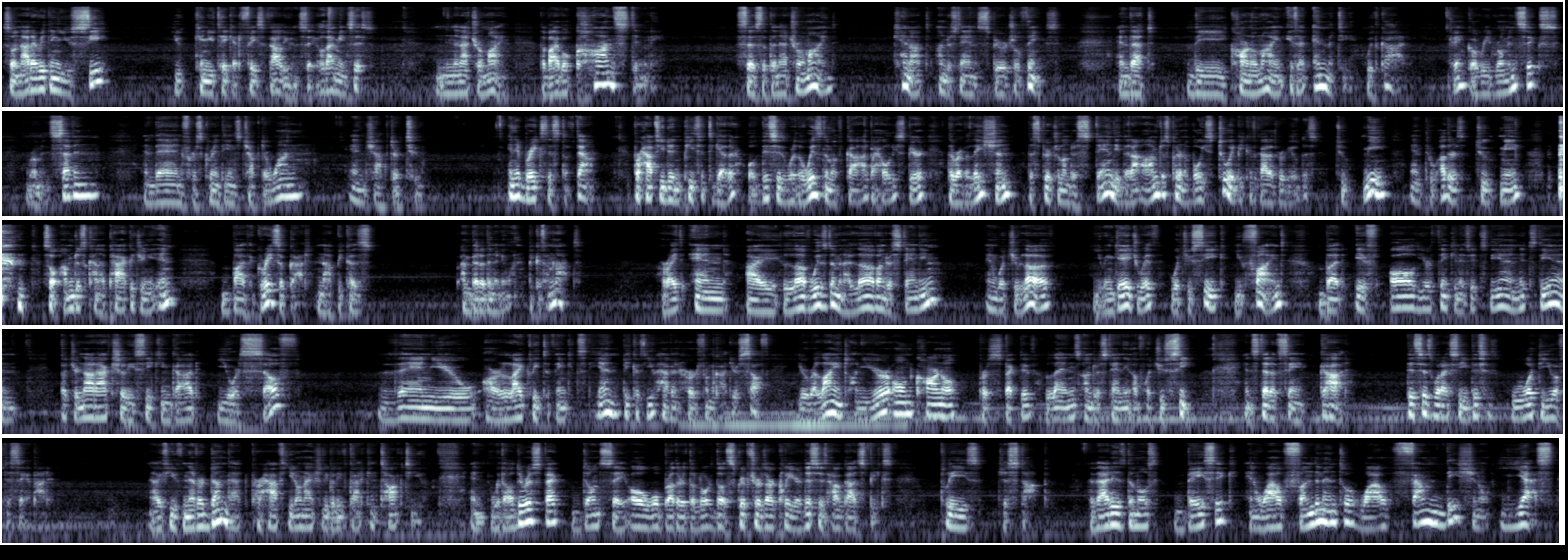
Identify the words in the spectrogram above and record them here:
So not everything you see you can you take at face value and say, oh, that means this. In the natural mind. The Bible constantly says that the natural mind cannot understand spiritual things and that the carnal mind is at enmity with God. Okay, go read Romans 6, Romans 7, and then 1 Corinthians chapter 1 and chapter 2. And it breaks this stuff down. Perhaps you didn't piece it together. Well, this is where the wisdom of God by Holy Spirit, the revelation, the spiritual understanding that I, am just putting a voice to it because God has revealed this to me and through others to me. so I'm just kind of packaging it in by the grace of God, not because I'm better than anyone, because I'm not. All right. And I love wisdom and I love understanding. And what you love, you engage with. What you seek, you find. But if all you're thinking is it's the end, it's the end, but you're not actually seeking God yourself, then you are likely to think it's the end because you haven't heard from God yourself. You're reliant on your own carnal perspective, lens, understanding of what you see. Instead of saying, God, this is what I see, this is what do you have to say about it? Now, if you've never done that, perhaps you don't actually believe God can talk to you And with all due respect, don't say, "Oh, well, brother, the Lord, the scriptures are clear. This is how God speaks." Please just stop. That is the most basic and while fundamental, while foundational, yes,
